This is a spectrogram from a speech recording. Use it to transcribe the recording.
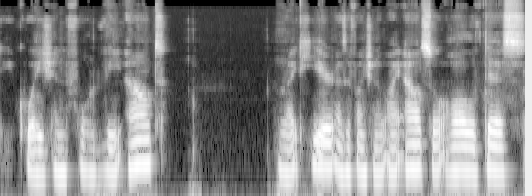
the equation for V out right here as a function of I out. So all of this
